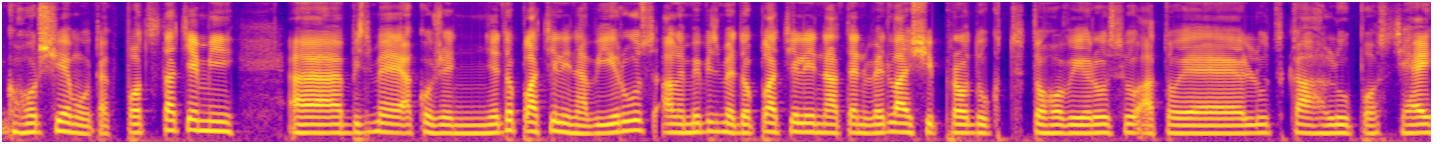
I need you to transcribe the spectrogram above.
k horšiemu, tak v podstate my uh, by sme akože nedoplatili na vírus, ale my by sme doplatili na ten vedľajší produkt toho vírusu a to je ľudská hlúposť, hej.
